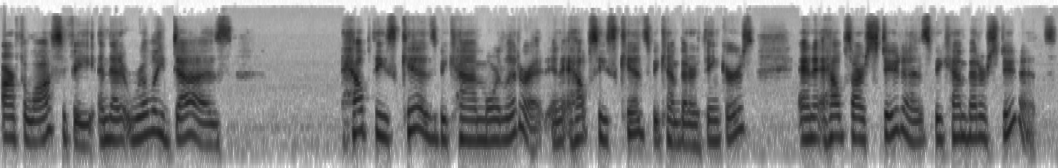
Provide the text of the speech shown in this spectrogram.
our philosophy and that it really does help these kids become more literate and it helps these kids become better thinkers and it helps our students become better students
